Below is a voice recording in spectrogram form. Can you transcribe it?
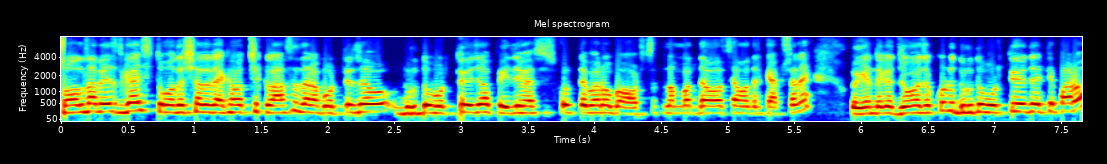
সল দা বেস্ট গাইস তোমাদের সাথে দেখা হচ্ছে ক্লাসে যারা ভর্তি যাও, দ্রুত ভর্তি হয়ে যাও। পেজে মেসেজ করতে পারো বা হোয়াটসঅ্যাপ নাম্বার দেওয়া আছে আমাদের ক্যাপশনে ওইখান থেকে যোগাযোগ করে দ্রুত ভর্তি হয়ে যেতে পারো।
